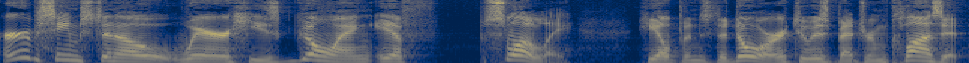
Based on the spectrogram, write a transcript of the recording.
Irv seems to know where he's going, if slowly. He opens the door to his bedroom closet.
